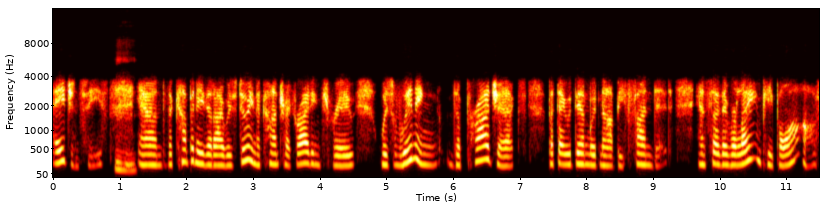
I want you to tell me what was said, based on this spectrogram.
agencies. Mm-hmm. And the company that I was doing the contract writing through was winning the projects, but they would then would not be funded. And so they were laying people off.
